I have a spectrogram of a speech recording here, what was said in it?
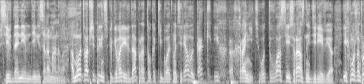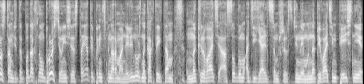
псевдоним Дениса Романова. А мы вот вообще, в принципе, говорили, да, про то, какие бывают материалы, как их э, хранить. Вот у вас есть разные деревья. Их можно просто там где-то под окном бросить, они себе стоят, и, в принципе, нормально. Или нужно как-то их там накрывать особым одеяльцем шерстяным, напевать им песни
